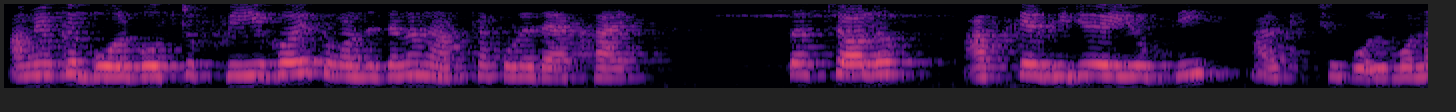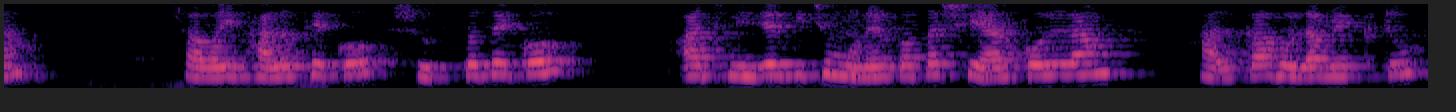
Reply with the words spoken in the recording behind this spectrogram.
আমি ওকে বলব, একটু ফ্রি হয়ে তোমাদের যেন নাচটা করে দেখায়। তো চলো, আজকের ভিডিও এই অবধি, আর কিছু বলব না। সবাই ভালো থেকো, সুস্থ থেকো। আজ নিজের কিছু মনের কথা শেয়ার করলাম, হালকা হলাম একটু।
